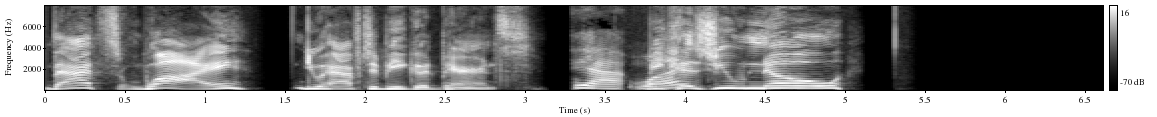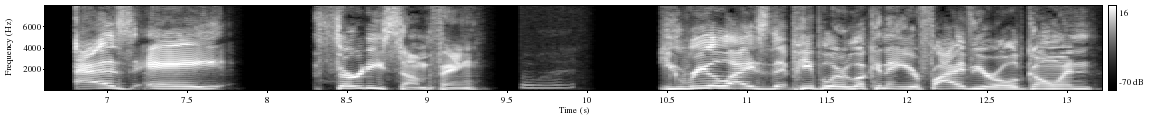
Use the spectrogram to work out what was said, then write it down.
That's why you have to be good parents. Yeah, what? because you know as a 30 something you realize that people are looking at your 5-year-old going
